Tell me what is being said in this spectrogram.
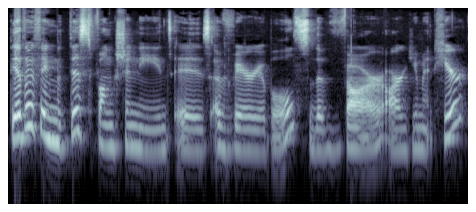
The other thing that this function needs is a variable, so the var argument here,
